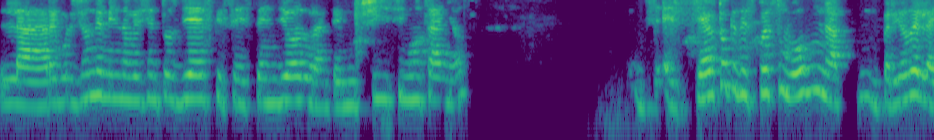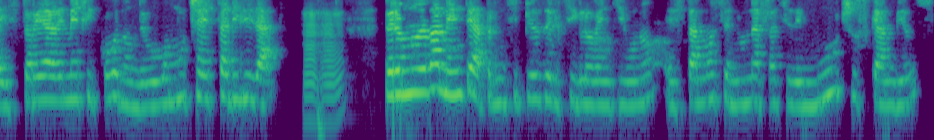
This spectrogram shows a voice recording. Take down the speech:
la revolución de 1910 que se extendió durante muchísimos años, es cierto que después hubo una, un periodo de la historia de México donde hubo mucha estabilidad, pero nuevamente a principios del siglo XXI estamos en una fase de muchos cambios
